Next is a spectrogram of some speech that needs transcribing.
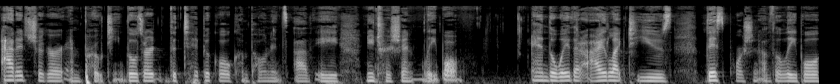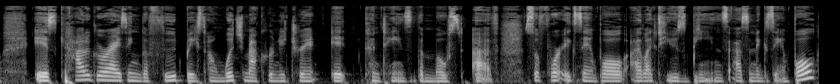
added sugar, and protein. Those are the typical components of a nutrition label. And the way that I like to use this portion of the label is categorizing the food based on which macronutrient it contains the most of. So, for example, I like to use beans as an example.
